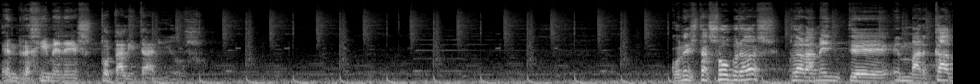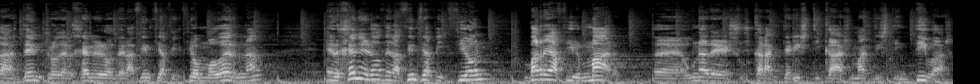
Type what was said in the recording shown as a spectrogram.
en regímenes totalitarios. Con estas obras, claramente enmarcadas dentro del género de la ciencia ficción moderna, el género de la ciencia ficción va a reafirmar eh, una de sus características más distintivas,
